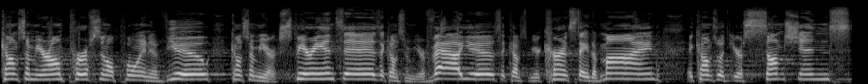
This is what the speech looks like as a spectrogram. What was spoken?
Comes from your own personal point of view, it comes from your experiences, it comes from your values, it comes from your current state of mind, it comes with your assumptions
